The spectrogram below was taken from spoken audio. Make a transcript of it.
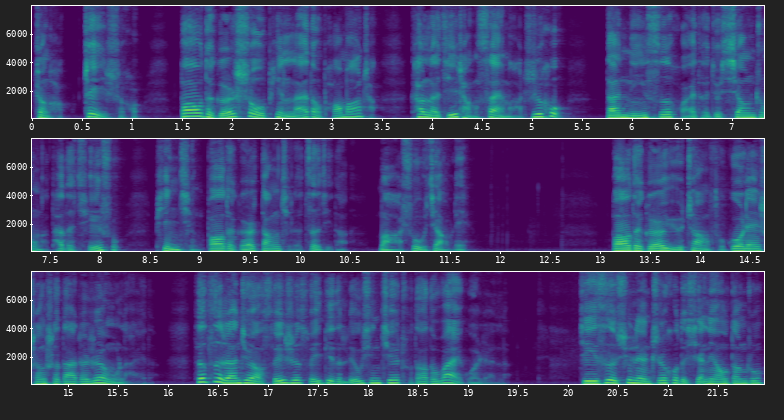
正好这时候，包德格受聘来到跑马场，看了几场赛马之后，丹尼斯·怀特就相中了他的骑术，聘请包德格当起了自己的马术教练。包德格与丈夫郭连生是带着任务来的，他自然就要随时随地的留心接触到的外国人了。几次训练之后的闲聊当中，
